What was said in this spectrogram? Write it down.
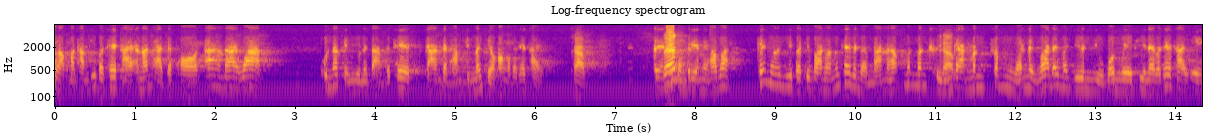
กลับมาทำที่ประเทศไทย อันนั้นอาจจะพออ้างได้ว่า คุณทักษิณอยู่ในต่างประเทศ การกระทำจริงไม่เกี่ยวข้องกับประเทศไทย ครับแต่อย่างเพราะฉะนั้ที่นผมเรียนนะครับว่า เทคโนโลยีปัจจุบันมันไม่ใช่เป็นแบบนั้นนะครับ มันมันถึงครับกันมันเสมือนหนึ่งว่าได้มายืนอยู่บนเวทีในประเทศไทยเอง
